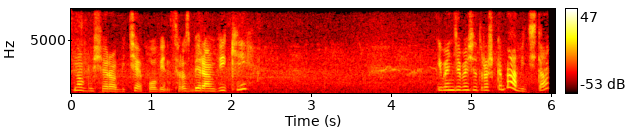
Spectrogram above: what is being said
Znowu się robi ciepło, więc rozbieram Wiki. I będziemy się troszkę bawić, tak?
